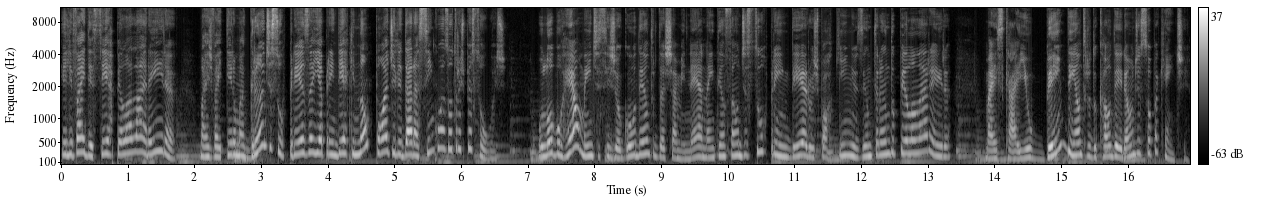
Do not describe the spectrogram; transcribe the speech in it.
Ele vai descer pela lareira, mas vai ter uma grande surpresa e aprender que não pode lidar assim com as outras pessoas. O lobo realmente se jogou dentro da chaminé na intenção de surpreender os porquinhos entrando pela lareira, mas caiu bem dentro do caldeirão de sopa quente.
